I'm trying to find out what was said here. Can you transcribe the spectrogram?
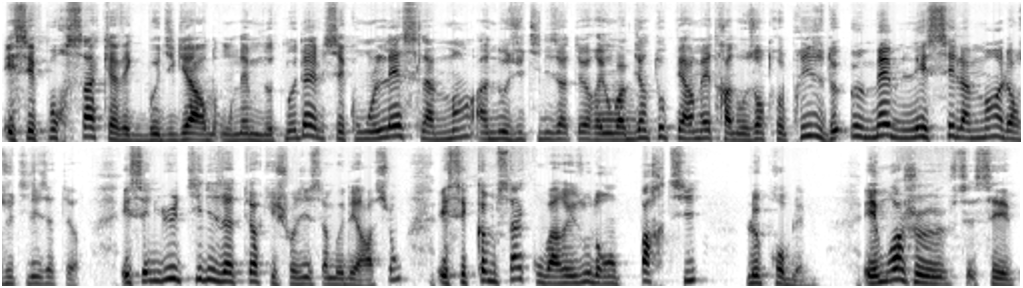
Et c'est pour ça qu'avec Bodyguard, on aime notre modèle, c'est qu'on laisse la main à nos utilisateurs et on va bientôt permettre à nos entreprises de eux-mêmes laisser la main à leurs utilisateurs. Et c'est l'utilisateur qui choisit sa modération et c'est comme ça qu'on va résoudre en partie le problème. Et moi, je, c'est,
